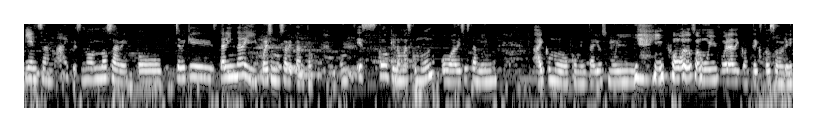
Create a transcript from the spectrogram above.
piensan, ay, pues no, no sabe, o se ve que está linda y por eso no sabe tanto. Es como que lo más común, o a veces también hay como comentarios muy incómodos o muy fuera de contexto sobre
